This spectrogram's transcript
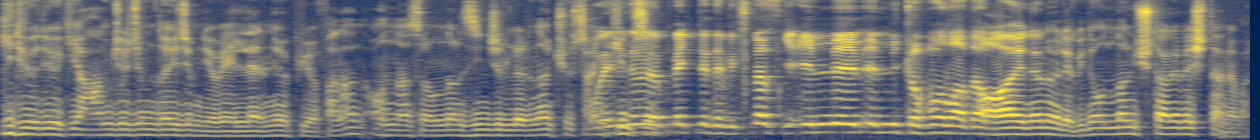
Gidiyor diyor ki ya amcacım dayıcım diyor ve ellerini öpüyor falan. Ondan sonra onların zincirlerini açıyor. Sen O elleri kimsin? öpmekle de bitmez ki 50 el 50 kafa olan adam. Aynen öyle. Bir de ondan 3 tane 5 tane var.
